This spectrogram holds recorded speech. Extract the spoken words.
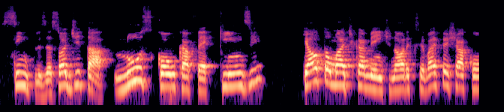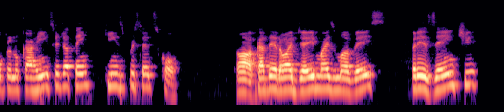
Simples, é só digitar Luz com Café 15, que automaticamente, na hora que você vai fechar a compra no carrinho, você já tem 15% de desconto. Ó, Cadeirode aí, mais uma vez, presente,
